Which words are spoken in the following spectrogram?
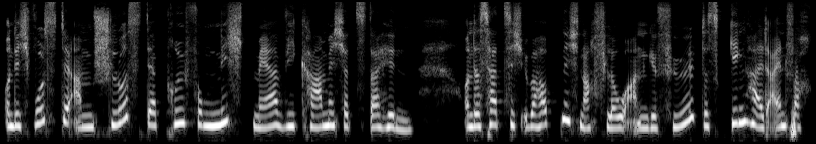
und ich wusste am Schluss der Prüfung nicht mehr, wie kam ich jetzt dahin. Und das hat sich überhaupt nicht nach Flow angefühlt. Das ging halt einfach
